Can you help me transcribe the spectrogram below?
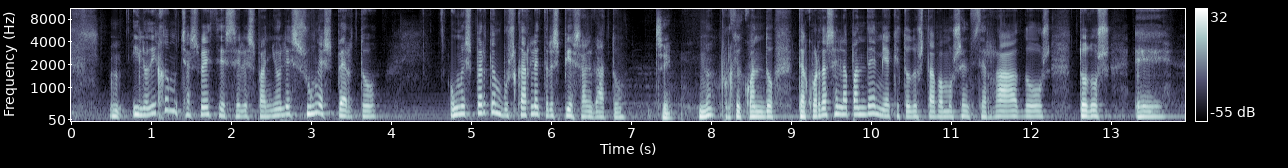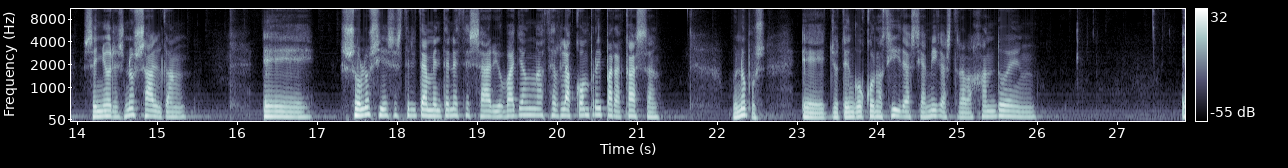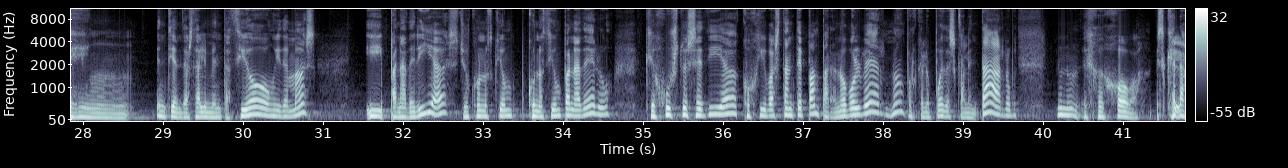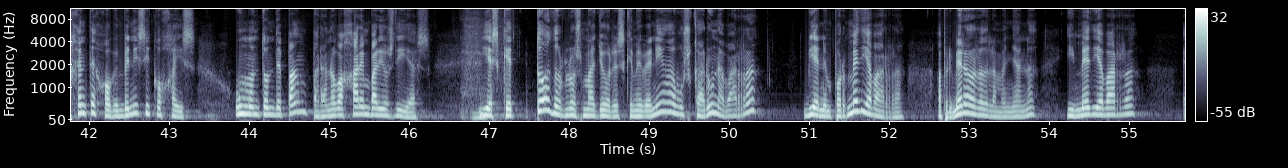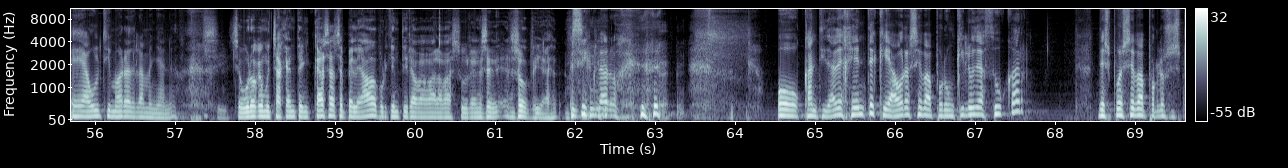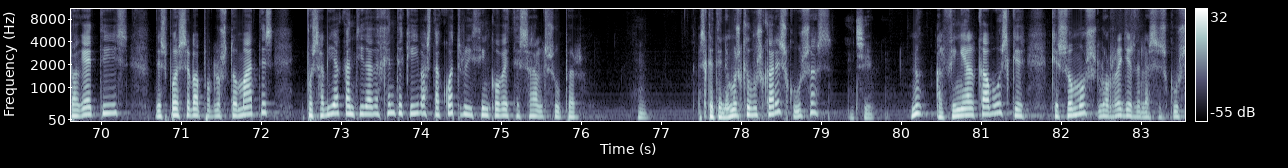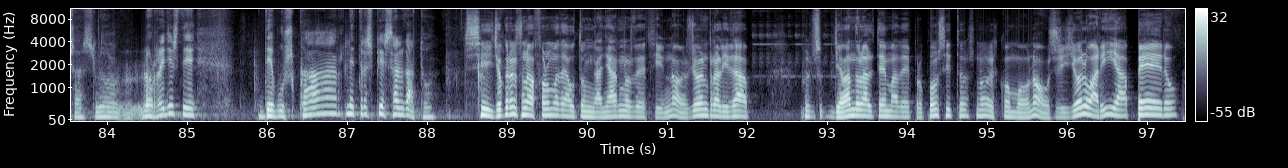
y lo dije muchas veces, el español es un experto, un experto en buscarle tres pies al gato. Sí. ¿no? Porque cuando te acuerdas en la pandemia que todos estábamos encerrados, todos, eh, señores, no salgan, eh, solo si es estrictamente necesario, vayan a hacer la compra y para casa. Bueno, pues eh, yo tengo conocidas y amigas trabajando en, en, en tiendas de alimentación y demás, y panaderías. Yo conocí un, conocí un panadero que justo ese día cogí bastante pan para no volver, ¿no? Porque lo puedes calentar. lo- No, no, dije, jova, es que la gente joven, venís y cogéis un montón de pan para no bajar en varios días. Y es que todos los mayores que me venían a buscar una barra, vienen por media barra a primera hora de la mañana y media barra eh, a última hora de la mañana. Sí. Seguro que mucha gente en casa se peleaba por quién tiraba la basura en, ese- en esos días. Sí, claro. o cantidad de gente que ahora se va por un kilo de azúcar, después se va por los espaguetis, después se va por los tomates. Pues había cantidad de gente que iba hasta cuatro y cinco veces al súper. Es que tenemos que buscar excusas. Sí. No, al fin y al cabo es que, que somos los reyes de las excusas, lo- los reyes de, de buscarle tres pies al gato. Sí, yo creo que es una forma de autoengañarnos, de decir, no, yo en realidad, pues, llevándolo al tema de propósitos, ¿no? Es como, no, si yo lo haría, pero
